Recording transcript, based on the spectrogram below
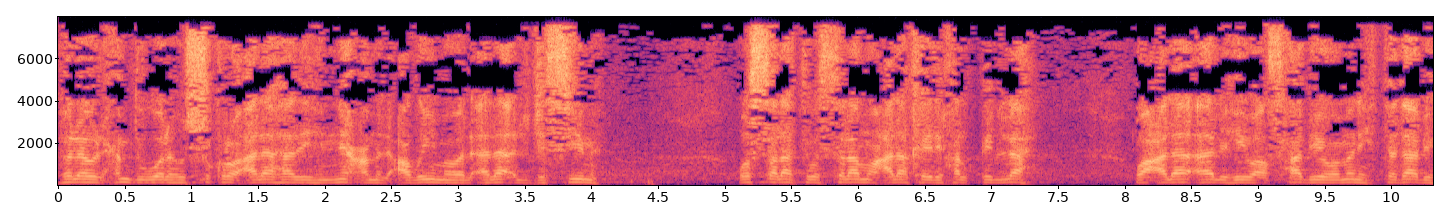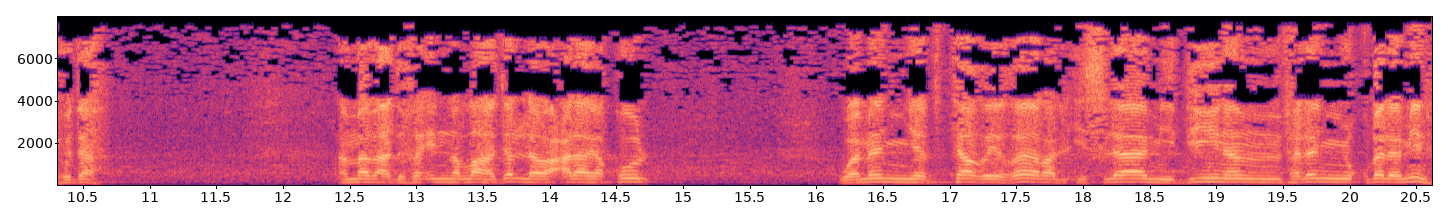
فله الحمد وله الشكر على هذه النعم العظيمة والآلاء الجسيمة والصلاة والسلام على خير خلق الله وعلى آله وأصحابه ومن اهتدى بهداه. أما بعد فإن الله جل وعلا يقول ومن يبتغي غير الإسلام دينا فلن يقبل منه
